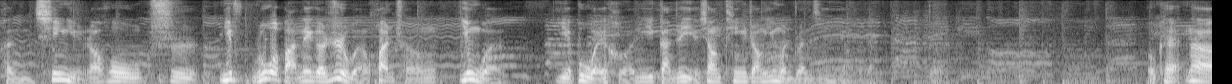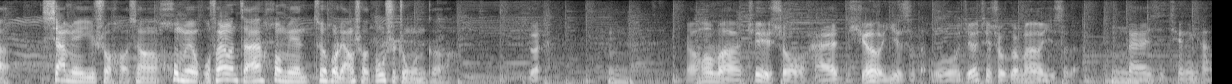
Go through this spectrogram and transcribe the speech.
很轻盈，然后是你如果把那个日文换成英文也不违和，你感觉也像听一张英文专辑一样的感觉。对，OK，那。下面一首好像后面我发现咱后面最后两首都是中文歌，对，嗯。然后嘛，这首还挺有意思的，我觉得这首歌蛮有意思的，嗯。大家一起听听看。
